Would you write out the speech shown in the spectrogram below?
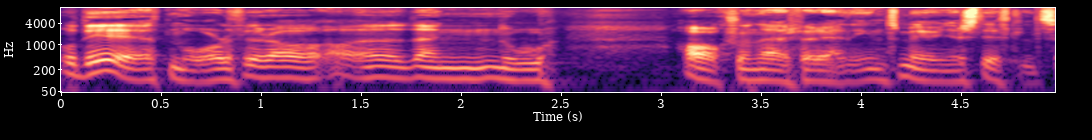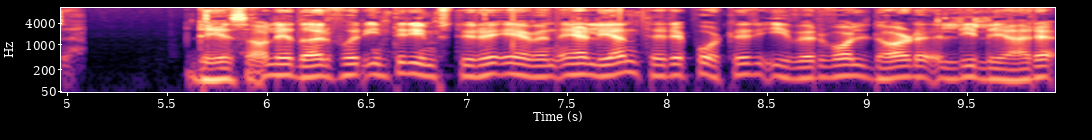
Og det er et mål for eh, den nå aksjonærforeningen som er under stiftelse. Det sa leder for interimstyret Even Elien til reporter Iver Valldal Lillegjerdet.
